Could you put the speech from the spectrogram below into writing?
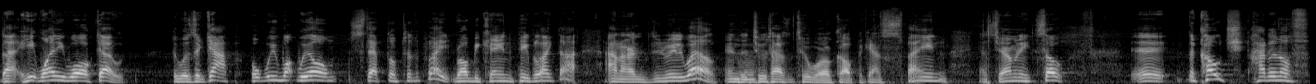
that he, when he walked out, there was a gap, but we we all stepped up to the plate. Robbie Keane, people like that, and Ireland did really well in the mm. 2002 World Cup against Spain, against Germany. So uh, the coach had enough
